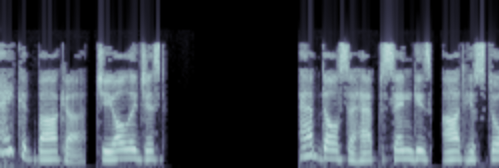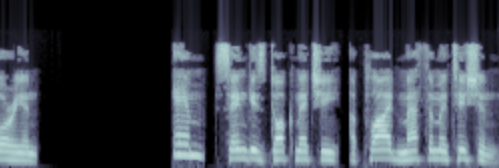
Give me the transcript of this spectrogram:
Aykut Barka, geologist. Abdulsahap Sengiz, art historian. M. Cengiz Dökmeci, applied mathematician.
